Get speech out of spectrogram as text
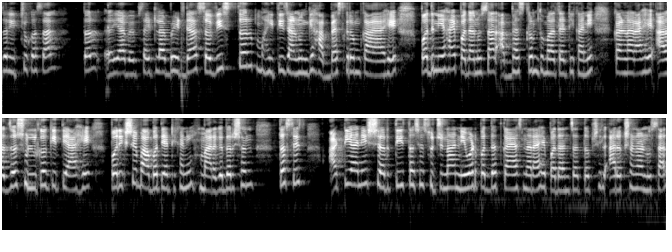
जर इच्छुक असाल तर या वेबसाईटला भेट द्या. सविस्तर माहिती जाणून घ्या. अभ्यासक्रम काय आहे? पदनिहाय पदानुसार अभ्यासक्रम तुम्हाला त्या ठिकाणी कळणार आहे. अर्ज शुल्क किती आहे? परीक्षेबाबत या ठिकाणी मार्गदर्शन तसेच अटी आणि शर्ती तसेच सूचना निवड पद्धत काय असणार आहे? पदांचा तपशील आरक्षणानुसार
